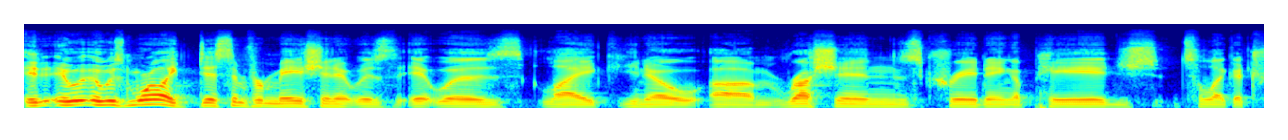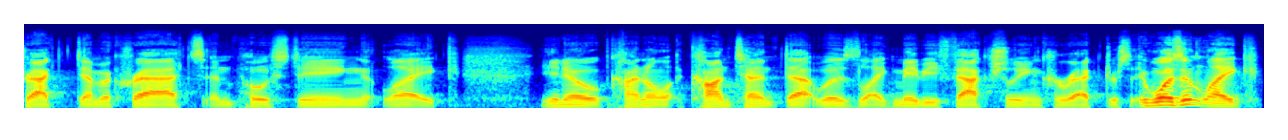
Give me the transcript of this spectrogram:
it, it, it, was more like disinformation. It was it was like you know um, Russians creating a page to like attract Democrats and posting like you know kind of content that was like maybe factually incorrect or it wasn't like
